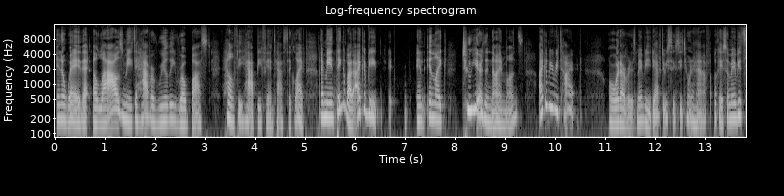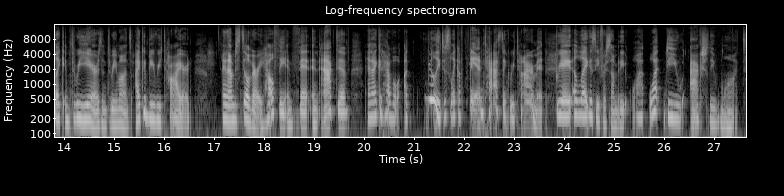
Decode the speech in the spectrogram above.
in a way that allows me to have a really robust, healthy, happy, fantastic life. I mean, think about it. I could be in, in like two years and nine months, I could be retired or whatever it is. Maybe you have to be 62 and a half. Okay, so maybe it's like in three years and three months, I could be retired and I'm still very healthy and fit and active, and I could have a, a really just like a fantastic retirement, create a legacy for somebody. What, what do you actually want?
